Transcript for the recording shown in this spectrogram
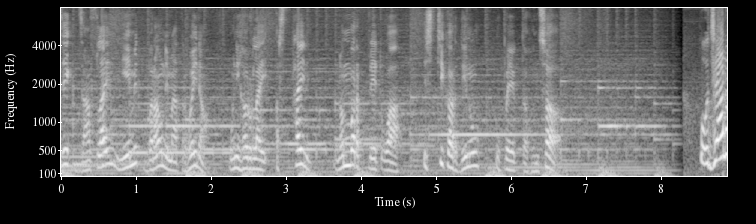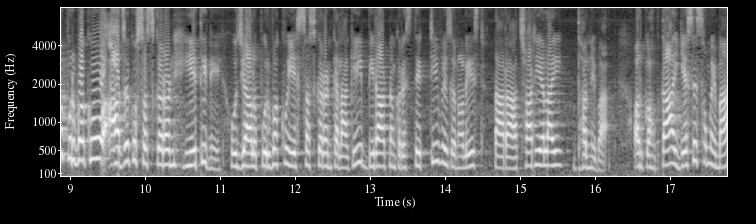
चेक जाँचलाई नियमित बनाउने मात्र होइन उनीहरूलाई अस्थायी नम्बर प्लेट वा स्टिकर दिनु उपयुक्त हुन्छ। उज्यालो पूर्वको आजको संस्करण यति नै। उज्यालो पूर्वको यस संस्करणका लागि विराटनगर स्थित टिभी जर्नलिस्ट तारा आचार्यलाई धन्यवाद। अर्को हप्ता यसै समयमा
